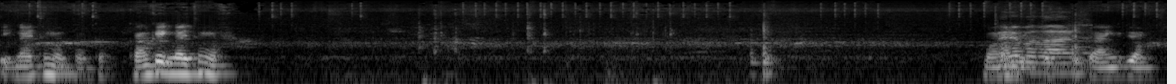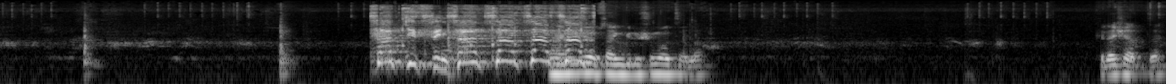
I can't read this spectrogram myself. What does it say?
Ignite'ım var kanka. Kanka Ignite'ım var. Bitti. Merhabalar. Ben gidiyorum. Sat gitsin. Sat sat sat Ben sat. gidiyorum sen gülüşümü hatırla. Flash attı.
